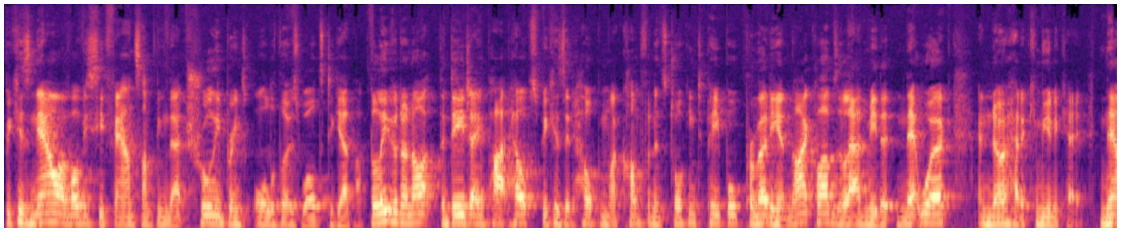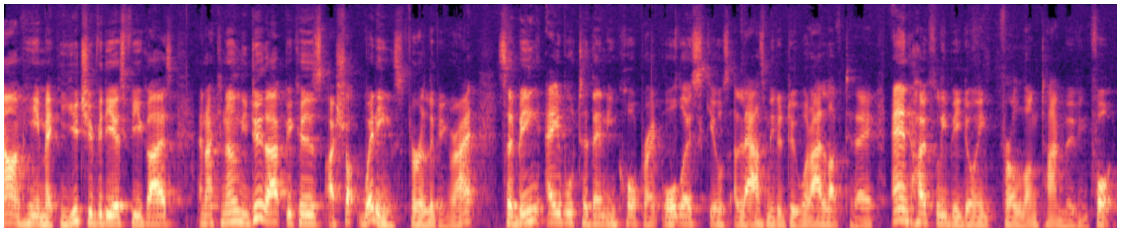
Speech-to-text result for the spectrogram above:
because now I've obviously found something that truly brings all of those worlds together. Believe it or not, the DJing part helps because it helped my confidence talking to people. Promoting at nightclubs allowed me to network and know how to communicate. Now I'm here making YouTube videos for you guys, and I can only do that because I shot weddings for a living, right? So being able to then incorporate all those skills allows me to do what I love today and hopefully be doing for a long time moving forward.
